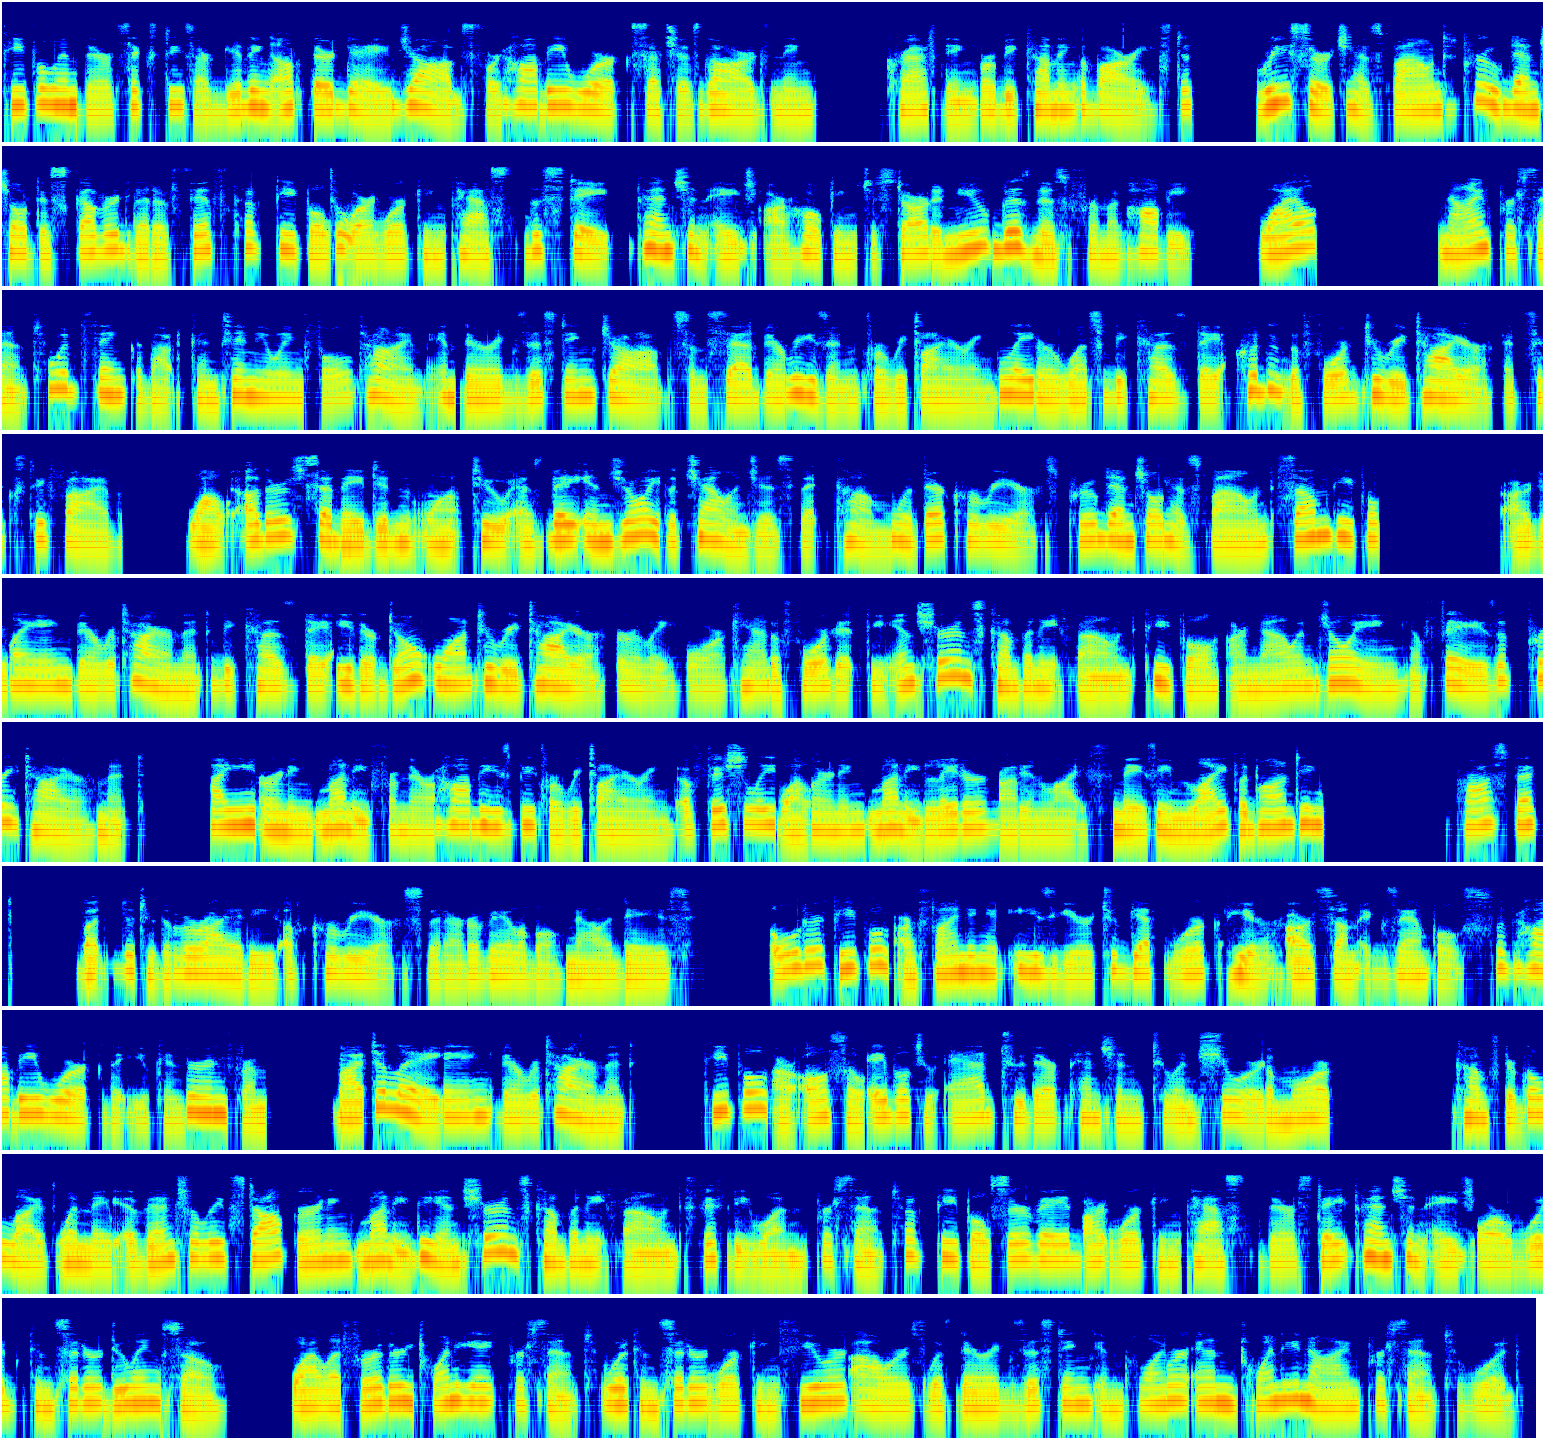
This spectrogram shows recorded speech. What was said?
people in their 60s are giving up their day jobs for hobby work such as gardening, crafting or becoming a barista. Research has found Prudential discovered that a fifth of people who are working past the state pension age are hoping to start a new business from a hobby, while 9% would think about continuing full-time in their existing jobs and said their reason for retiring later was because they couldn't afford to retire at 65, while others said they didn't want to as they enjoy the challenges that come with their careers. Prudential has found some people are delaying their retirement because they either don't want to retire early or can't afford it. The insurance company found people are now enjoying a phase of pre-retirement, i.e. earning money from their hobbies before retiring officially while earning money later on in life may seem like a daunting prospect, but due to the variety of careers that are available nowadays, older people are finding it easier to get work. Here are some examples of hobby work that you can earn from by delaying their retirement. People are also able to add to their pension to ensure a more comfortable life when they eventually stop earning money. The insurance company found 51% of people surveyed are working past their state pension age or would consider doing so, while a further 28% would consider working fewer hours with their existing employer and 29% would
